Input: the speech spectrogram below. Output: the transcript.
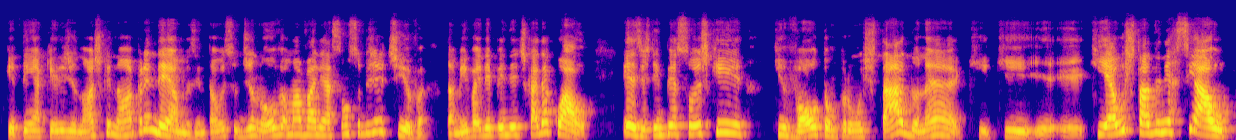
porque tem aqueles de nós que não aprendemos, então isso, de novo, é uma avaliação subjetiva, também vai depender de cada qual. Existem pessoas que que voltam para um estado né, que, que, que é o estado inercial,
